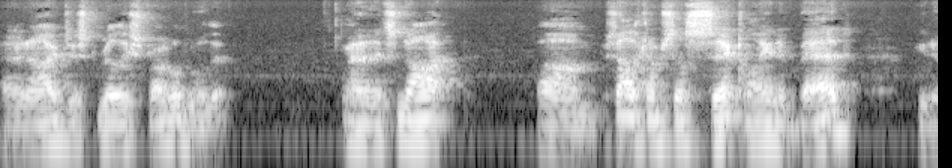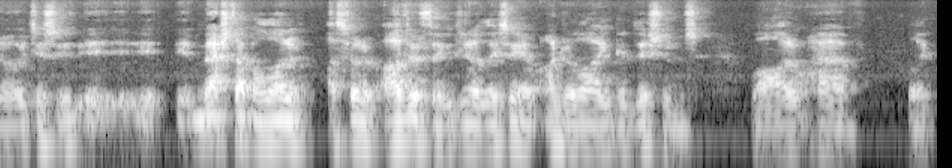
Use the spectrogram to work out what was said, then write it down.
And I just really struggled with it. And it's not, um, it's not like I'm still sick laying in bed. You know, it just, it, it, it messed up a lot of sort of other things. You know, they say I have underlying conditions. Well, I don't have like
